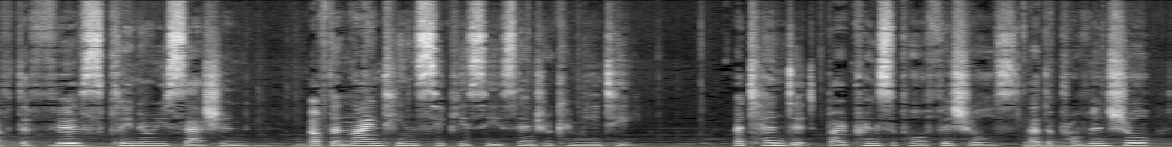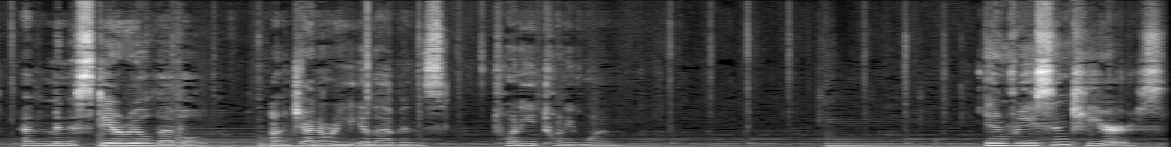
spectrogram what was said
of the fifth plenary session of the 19th CPC Central Committee attended by principal officials at the provincial and ministerial level on January 11, 2021. In recent years,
